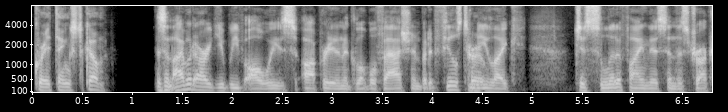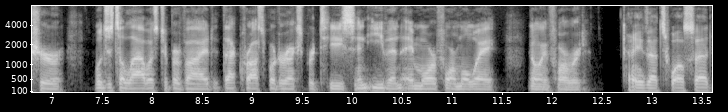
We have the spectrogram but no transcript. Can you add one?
great things to come. Listen, I would argue we've always operated in a global fashion, but it feels to True. me like just solidifying this in the structure will just allow us to provide that cross border expertise in even a more formal way going forward. I think that's well said.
